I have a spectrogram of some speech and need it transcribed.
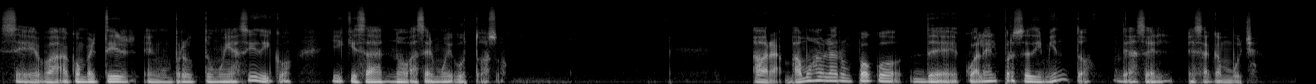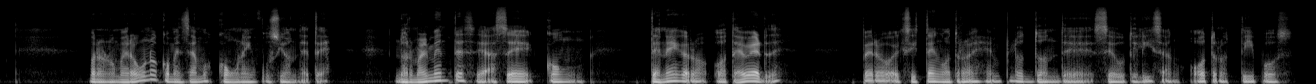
se va a convertir en un producto muy acídico y quizás no va a ser muy gustoso. Ahora, vamos a hablar un poco de cuál es el procedimiento de hacer esa kombucha. Bueno, número uno, comenzamos con una infusión de té. Normalmente se hace con té negro o té verde, pero existen otros ejemplos donde se utilizan otros tipos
